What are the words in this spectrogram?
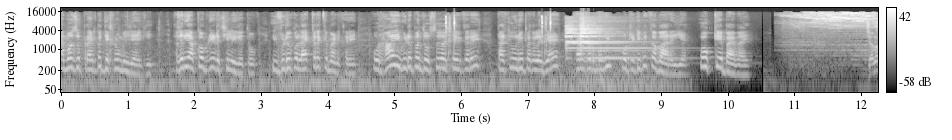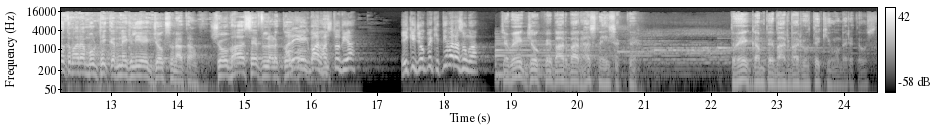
अमेजोन प्राइम पे देखने को मिल जाएगी। अगर ये आपको अपडेट अच्छी लगी तो इस वीडियो को लाइक करें कमेंट करें और हाँ ये वीडियो अपने दोस्तों से शेयर करें ताकि उन्हें पता लग जाए थैंक गॉड मूवी ओ पे कब आ रही है। ओके बाय बाय चलो तुम्हारा मूड ठीक करने के लिए एक जोक सुनाता हूँ। शोभा सिर्फ़ लड़कों अरे एक बार हंस तो दिया। एक ही जोक पे कितनी बार हंसूँगा? जब एक जोक पे बार बार हंस नहीं सकते तो एक गम पे बार बार रोते क्यों हो मेरे दोस्त?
